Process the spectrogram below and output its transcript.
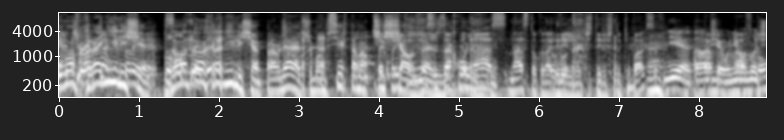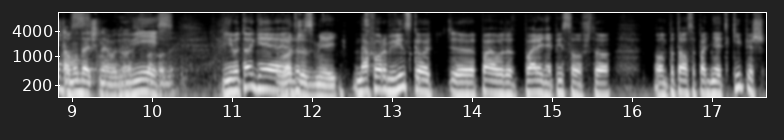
его в хранилище, золотое хранилище отправляют, чтобы он всех там обчищал, знаешь, заходит. нас, нас только нагрели на 4 штуки баксов. Нет, А вообще, у него ночь там удачная выдалась. весь. И в итоге Вот же змей. на форуме Винского э, па- вот этот парень описывал, что он пытался поднять кипиш,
